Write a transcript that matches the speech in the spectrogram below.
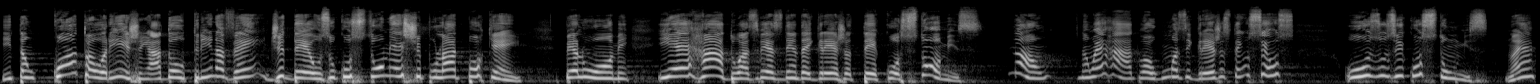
Então, quanto à origem, a doutrina vem de Deus. O costume é estipulado por quem? Pelo homem. E é errado, às vezes, dentro da igreja ter costumes? Não, não é errado. Algumas igrejas têm os seus usos e costumes, não é?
